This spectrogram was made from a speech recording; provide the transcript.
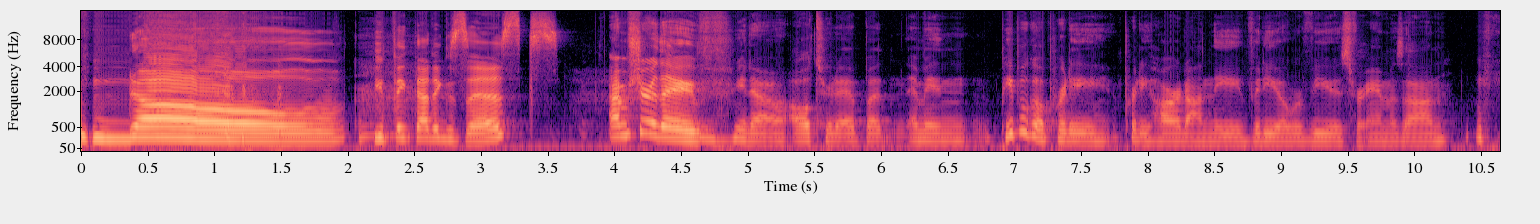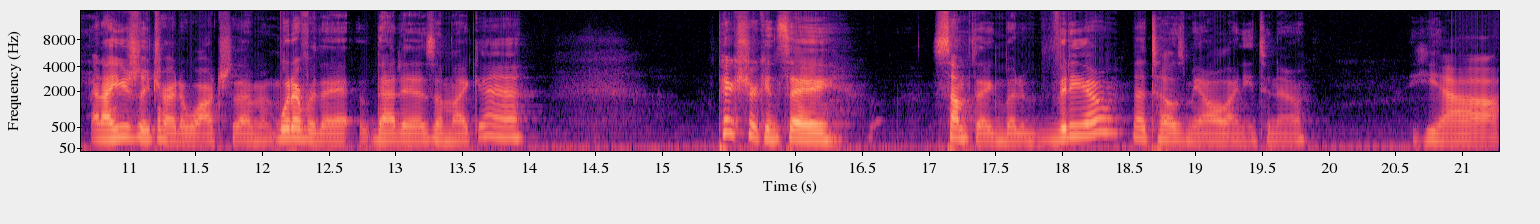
No. you think that exists? I'm sure they've, you know, altered it, but I mean, people go pretty pretty hard on the video reviews for Amazon, and I usually try to watch them, whatever that that is. I'm like, eh. Picture can say something, but a video that tells me all I need to know. Yeah.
